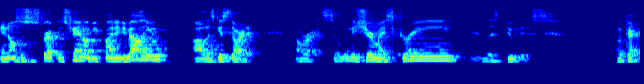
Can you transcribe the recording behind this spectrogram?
and also subscribe to this channel if you find any value. Uh, let's get started. All right, so let me share my screen and let's do this. Okay.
